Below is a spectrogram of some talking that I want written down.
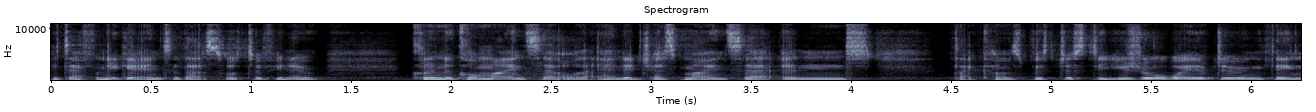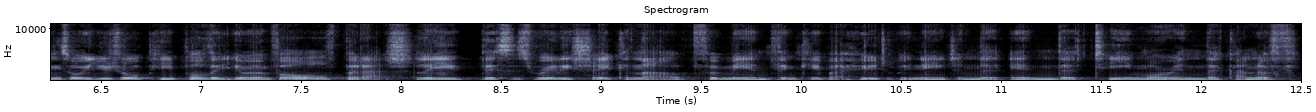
I definitely get into that sort of, you know, clinical mindset or that NHS mindset. And that comes with just the usual way of doing things or usual people that you involve. But actually, this has really shaken that up for me and thinking about who do we need in the, in the team or in the kind of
